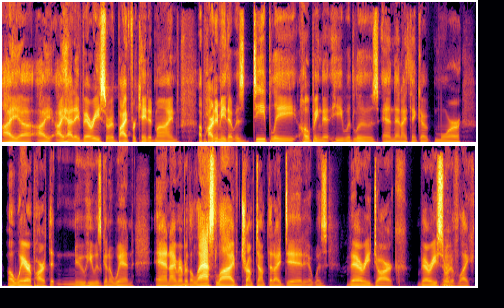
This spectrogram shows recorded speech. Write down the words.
I uh, I I had a very sort of bifurcated mind. A part of me that was deeply hoping that he would lose, and then I think a more aware part that knew he was going to win. And I remember the last live Trump dump that I did. It was very dark, very sort Yeah. of like,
